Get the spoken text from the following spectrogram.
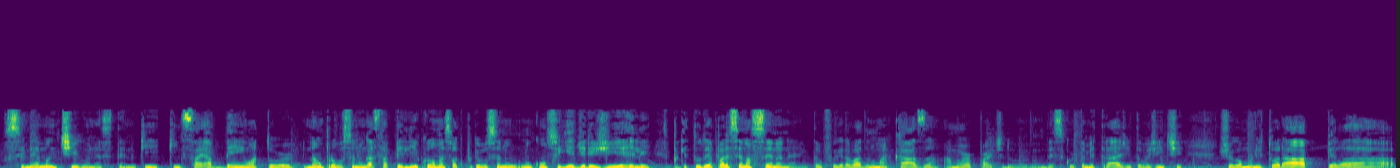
cinema antigo, né? Você tendo que, que ensaiar bem o ator, não para você não gastar película, mas só que porque você não, não conseguia dirigir ele, porque tudo ia aparecer na cena, né? Então foi gravado numa casa, a maior parte do, desse curta-metragem, então a gente chegou a monitorar pela,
